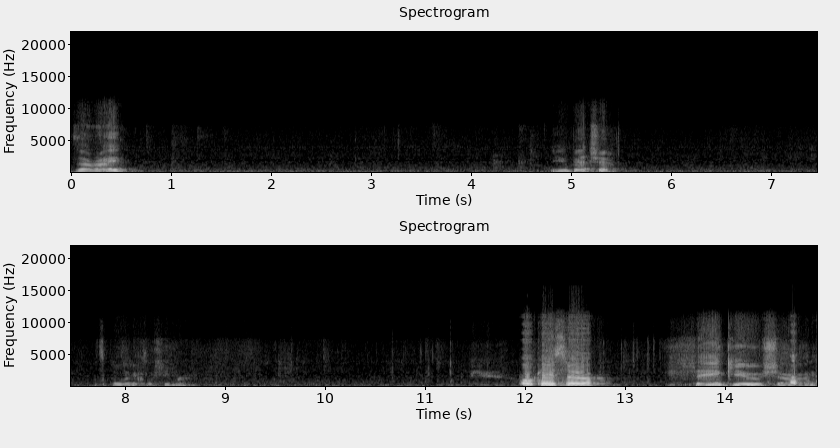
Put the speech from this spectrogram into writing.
Is that right? You betcha. It's political humor. Okay, Sarah. Thank you, Sean.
